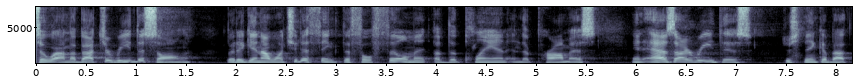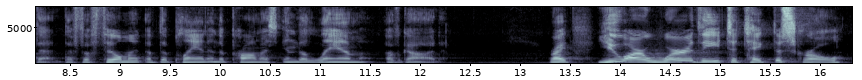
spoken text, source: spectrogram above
so I'm about to read the song, but again, I want you to think the fulfillment of the plan and the promise. And as I read this, just think about that the fulfillment of the plan and the promise in the Lamb of God. Right? You are worthy to take the scroll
